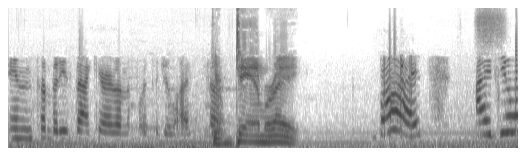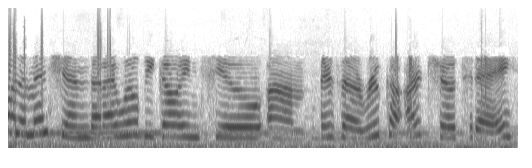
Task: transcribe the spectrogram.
in somebody's backyard on the 4th of July. So. You're damn right. But I do want to mention that I will be going to, um, there's a Ruka art show today,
